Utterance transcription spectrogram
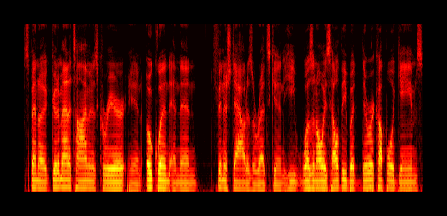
Spent a good amount of time in his career in Oakland and then finished out as a Redskin. He wasn't always healthy, but there were a couple of games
